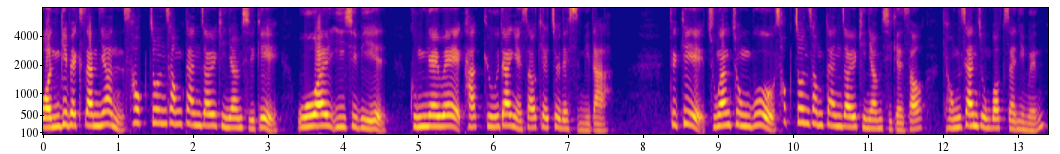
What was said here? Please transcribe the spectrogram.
원기 103년 석존 성탄절 기념식이 5월 22일 국내외 각 교당에서 개최됐습니다. 특히 중앙총부 석존 성탄절 기념식에서 경산 종법사님은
